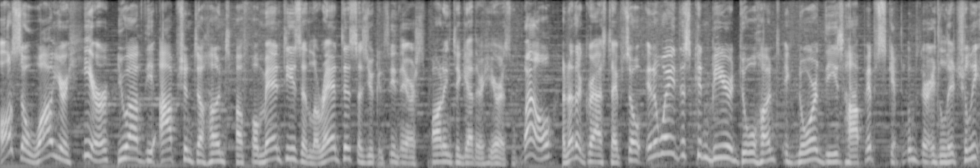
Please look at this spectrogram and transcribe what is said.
Also, while you're here, you have the option to hunt a Fomantis and Lurantis. As you can see, they are spawning together here as well. Another grass type. So in a way, this can be your dual hunt. Ignore these Hoppips Skiplooms. They're literally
